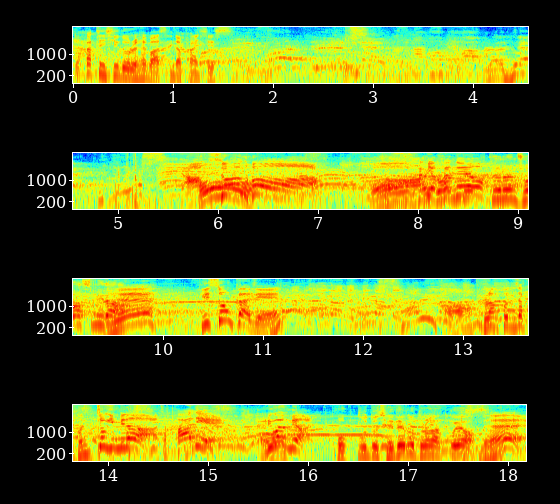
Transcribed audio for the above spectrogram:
똑같은 시도를 해봤습니다 프란시스. 앞손 호. 오 아, 이번 강력한데요. 배트는 좋았습니다. 네. 뒷손까지. 아, 플랑코 진짜 번쩍입니다. 자, 바디. 그리고 어. 복부도 제대로 들어갔고요. 네.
